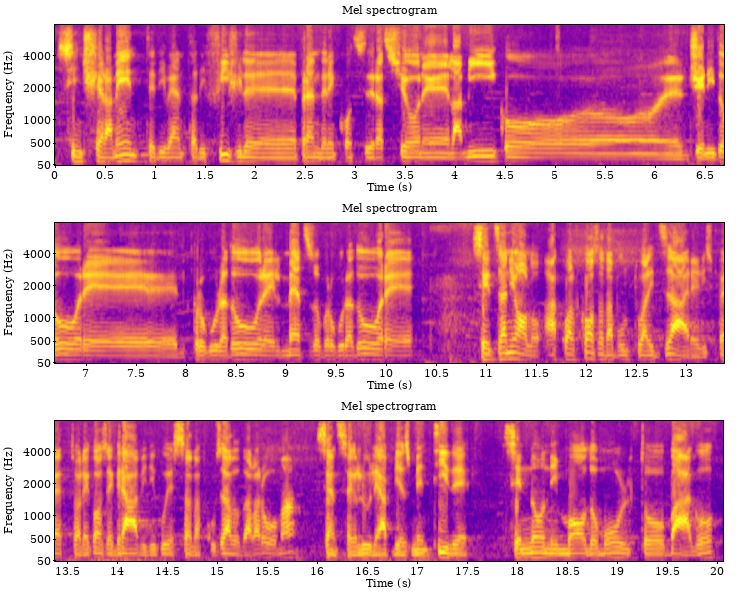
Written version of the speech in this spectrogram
sinceramente diventa difficile prendere in considerazione l'amico, il genitore, il procuratore, il mezzo procuratore. Se Zaniolo ha qualcosa da puntualizzare rispetto alle cose gravi di cui è stato accusato dalla Roma, senza che lui le abbia smentite, se non in modo molto vago,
